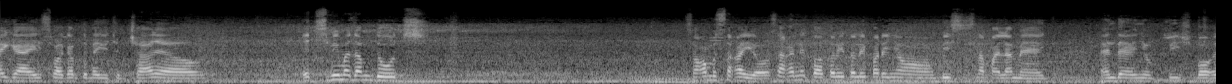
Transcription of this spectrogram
Hi guys, welcome to my YouTube channel. It's me, Madam Dudes. So, kamusta kayo? Sa akin ito, tuloy-tuloy pa rin yung business na palamig. And then, yung fishball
